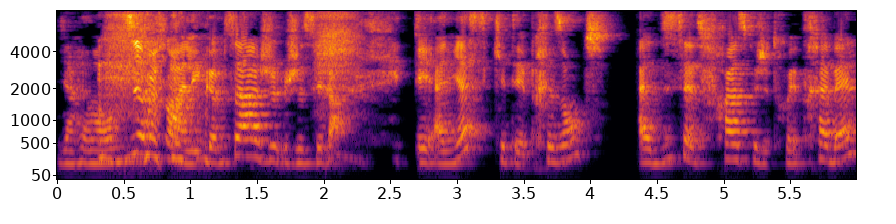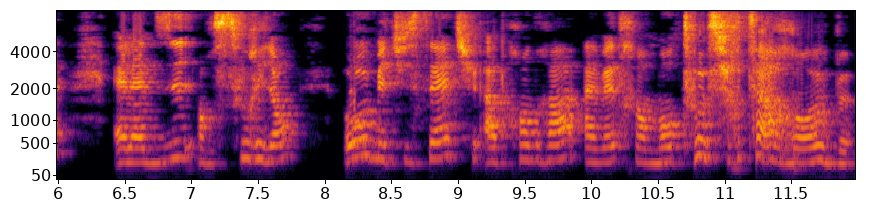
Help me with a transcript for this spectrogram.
y a rien à en dire enfin elle est comme ça je je sais pas et Agnès qui était présente a dit cette phrase que j'ai trouvée très belle elle a dit en souriant Oh, mais tu sais, tu apprendras à mettre un manteau sur ta robe.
